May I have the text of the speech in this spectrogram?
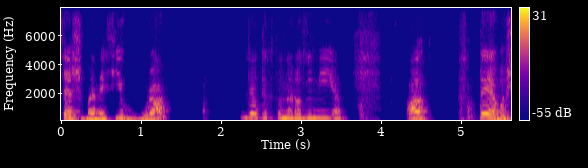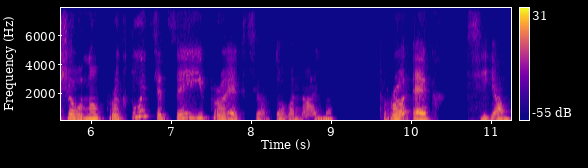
Це ж в мене фігура, для тих, хто не розуміє. А в те, во що воно проєктується, це і проекція ортогональна. Проекція.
